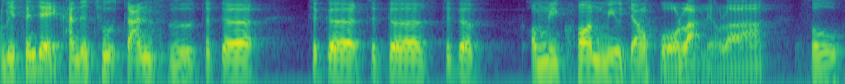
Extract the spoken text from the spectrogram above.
因为现在也看得出，暂时这个、这个、这个、这个 Omicron 没有这样火辣了啦，说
